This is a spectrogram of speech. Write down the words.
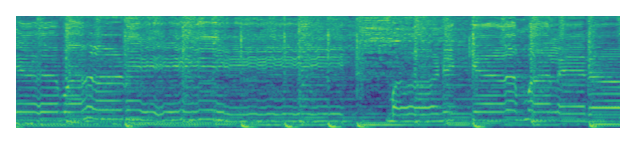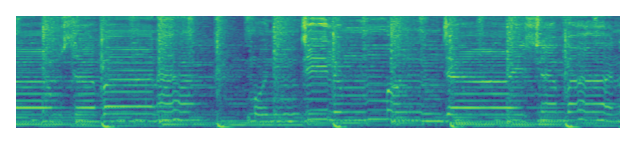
ഹൃദയമാണ് മാണിക്യ മലരാം ശബാന മുഞ്ചിലും മുഞ്ചായ് ശബാന.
